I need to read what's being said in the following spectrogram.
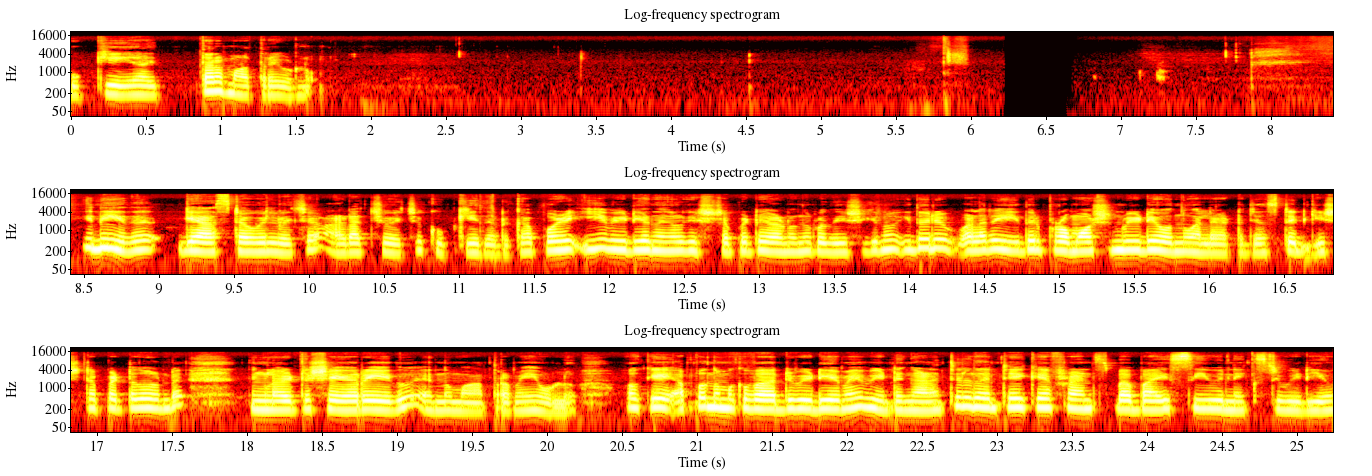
കുക്ക് ചെയ്യുക ഇത്ര മാത്രമേ ഉള്ളൂ. ഇനി ഇത് ഗ്യാസ് സ്റ്റൗവിൽ വെച്ച് അടച്ചു വെച്ച് കുക്ക് ചെയ്തെടുക്കുക അപ്പോൾ ഈ വീഡിയോ നിങ്ങൾക്ക് ഇഷ്ടപ്പെട്ട് കാണുമെന്ന് പ്രതീക്ഷിക്കുന്നു. ഇതൊരു വളരെ ഇതൊരു പ്രൊമോഷൻ വീഡിയോ ഒന്നും അല്ല കേട്ടോ. ജസ്റ്റ് എനിക്ക് ഇഷ്ടപ്പെട്ടതുകൊണ്ട് നിങ്ങളായിട്ട് ഷെയർ ചെയ്തു എന്ന് മാത്രമേ ഉള്ളൂ. ഓക്കെ അപ്പോൾ നമുക്ക് വേറൊരു വീഡിയോയുമായി വീണ്ടും കാണാം. Till then take care friends bye see you next video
